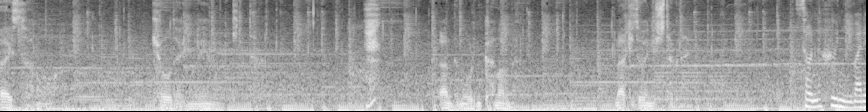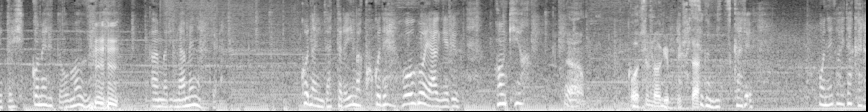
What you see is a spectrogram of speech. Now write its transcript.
あいつとはもう兄弟の縁を切った。え？あんたも俺に構うな。巻き添えにしたくない。そんな風に言われて引っ込めると思う？あんまり舐めないで。来ないんだったら今ここで大声上げる。本気よ。koisin noin pistää すぐ見つかる。お願いだから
